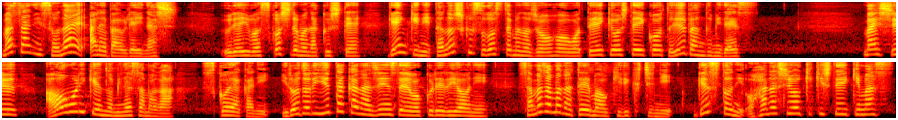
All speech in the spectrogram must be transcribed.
まさに備えあれば憂いなし。憂いを少しでもなくして元気に楽しく過ごすための情報を提供していこうという番組です。毎週青森県の皆様が健やかに彩り豊かな人生を送れるようにさまざまなテーマを切り口にゲストにお話をお聞きしていきます。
